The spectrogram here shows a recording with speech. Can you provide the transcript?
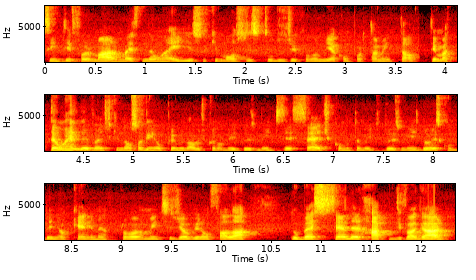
Sinta informar, mas não é isso que mostra os estudos de economia comportamental. Tema tão relevante que não só ganhou o Prêmio Nobel de Economia de 2017, como também de 2002 com Daniel Kahneman. Provavelmente vocês já ouviram falar do best-seller Rápido e Devagar.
